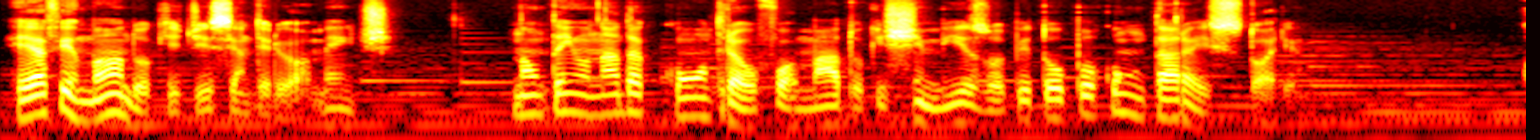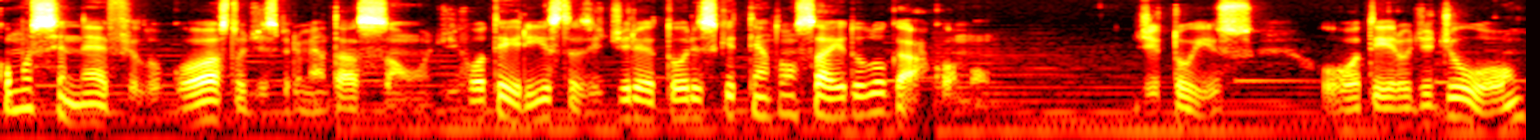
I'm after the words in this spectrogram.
Reafirmando o que disse anteriormente, não tenho nada contra o formato que Shimizu optou por contar a história. Como cinéfilo, gosto de experimentação de roteiristas e diretores que tentam sair do lugar comum. Dito isso, o roteiro de Ju-on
